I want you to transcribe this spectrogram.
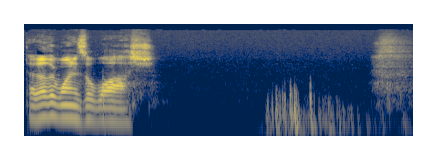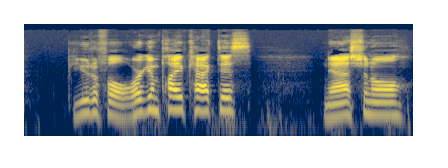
That other one is a wash. Beautiful organ pipe cactus national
